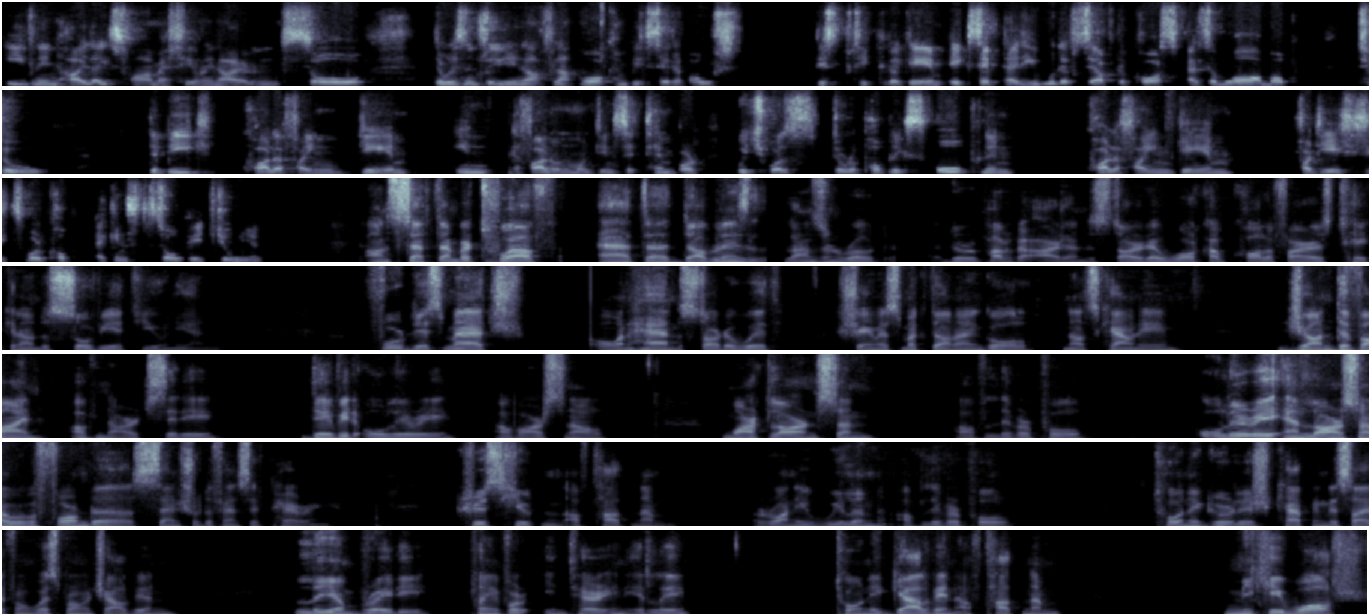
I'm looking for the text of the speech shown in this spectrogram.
even in highlights format here in Ireland. So there isn't really an awful lot more can be said about this particular game, except that he would have served, of course, as a warm up to the big qualifying game in the following month in September, which was the Republic's opening qualifying game for the 86 World Cup against the Soviet Union. On September 12th at uh, Dublin's Lansdowne Road, the Republic of Ireland started World Cup qualifiers taking on the Soviet Union. For this match, Eoin Hand started with Seamus McDonagh in goal, Notts County, John Devine of Norwich City, David O'Leary of Arsenal, Mark Lawrenson of Liverpool, O'Leary and Lawrenson will form the central defensive pairing. Chris Hughton of Tottenham, Ronnie Whelan of Liverpool, Tony Grealish captaining the side from West Bromwich Albion, Liam Brady playing for Inter in Italy, Tony Galvin of Tottenham, Mickey Walsh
